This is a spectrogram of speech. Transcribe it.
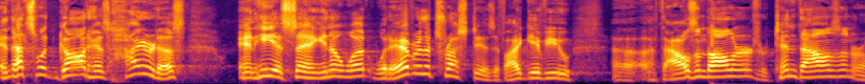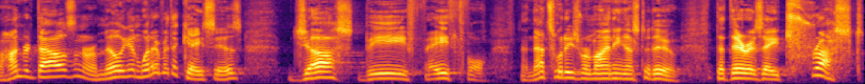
and that's what God has hired us. And He is saying, you know what? Whatever the trust is, if I give you a uh, thousand dollars or ten thousand or a hundred thousand or a million, whatever the case is, just be faithful. And that's what he's reminding us to do that there is a trust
